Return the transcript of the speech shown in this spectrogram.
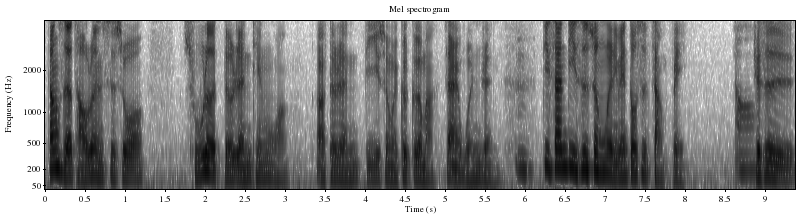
当时的讨论是说，除了德仁天皇啊，德仁第一顺位哥哥嘛，在文人，嗯，第三、第四顺位里面都是长辈，哦，就是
